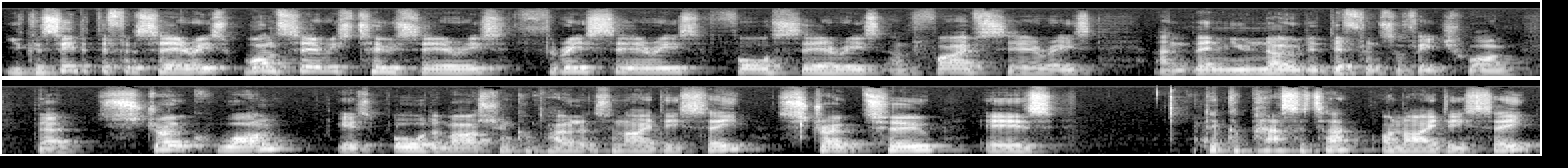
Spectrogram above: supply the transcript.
you can see the different series, 1 series, 2 series, 3 series, 4 series and 5 series and then you know the difference of each one. The stroke 1 is all the mastering components on IDC, stroke 2 is the capacitor on IDC.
